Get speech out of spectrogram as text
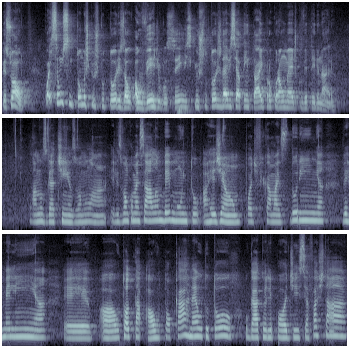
Pessoal, quais são os sintomas que os tutores, ao, ao ver de vocês, que os tutores devem se atentar e procurar um médico veterinário? Lá nos gatinhos, vamos lá. Eles vão começar a lamber muito a região, pode ficar mais durinha, vermelhinha. É, ao, to tota, ao, tocar né, o tutor, o gato ele pode se afastar,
